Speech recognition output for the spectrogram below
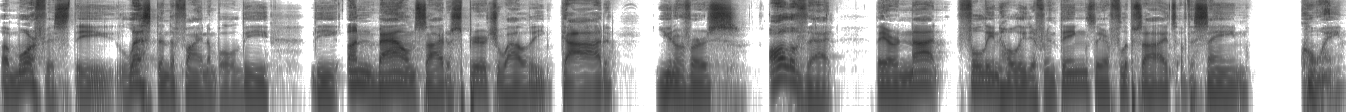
amorphous, the less than definable, the the unbound side of spirituality, God, universe, all of that, they are not fully and wholly different things. They are flip sides of the same coin.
